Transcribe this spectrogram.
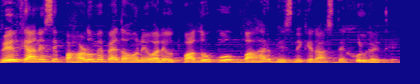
रेल के आने से पहाड़ों में पैदा होने वाले उत्पादों को बाहर भेजने के रास्ते खुल गए थे।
